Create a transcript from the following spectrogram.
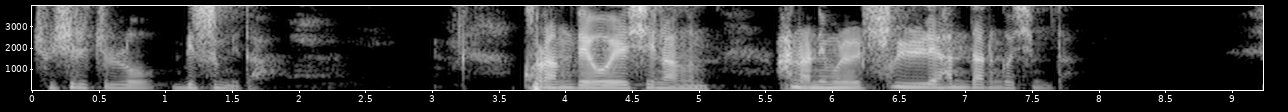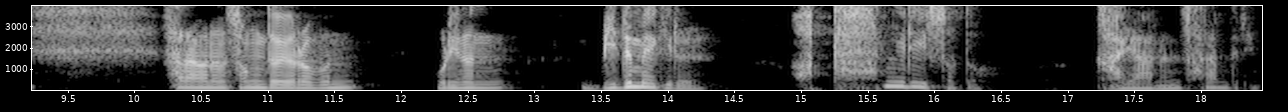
주실 줄로 믿습니다. 코람데오의 신앙은 하나님을 신뢰한다는 것입니다. 사랑하는 성도 여러분, 우리는 믿음의 길을 어떤 일이 있어도 가야 하는 사람들입니다.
